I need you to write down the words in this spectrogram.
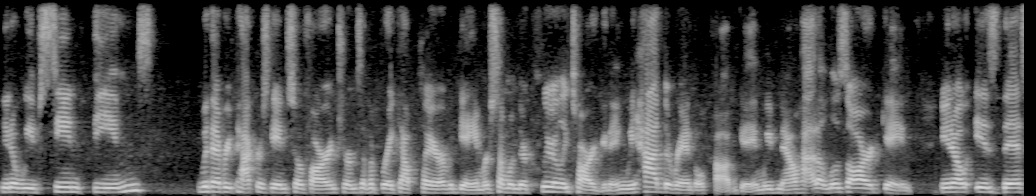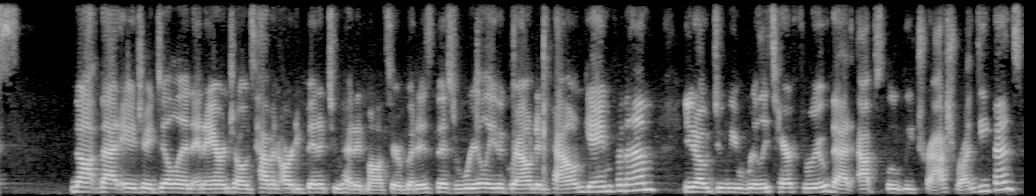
You know, we've seen themes with every Packers game so far in terms of a breakout player of a game or someone they're clearly targeting. We had the Randall Cobb game. We've now had a Lazard game. You know, is this not that AJ Dillon and Aaron Jones haven't already been a two-headed monster, but is this really the ground and pound game for them? You know, do we really tear through that absolutely trash run defense?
